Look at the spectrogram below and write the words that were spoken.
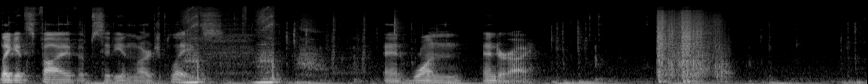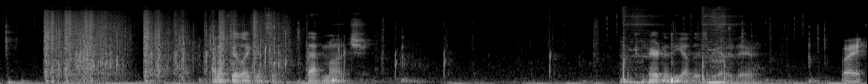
Like it's five obsidian large plates and one ender eye. I don't feel like it's that much compared to the others we gotta do. Right.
